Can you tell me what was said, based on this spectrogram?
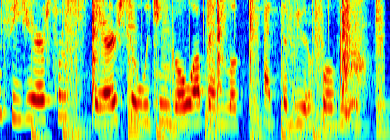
Can see here are some stairs so we can go up and look at the beautiful view.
